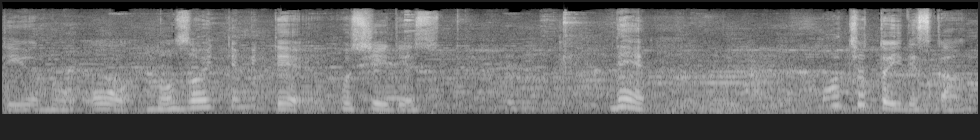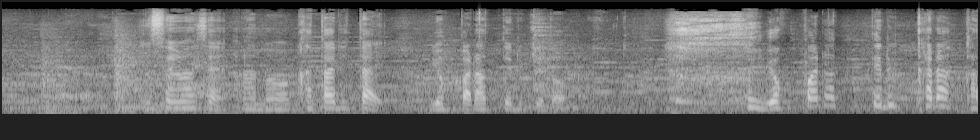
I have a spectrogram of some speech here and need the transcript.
ていうのを覗いてみてほしいです。でもうちょっといいですか？すいませんあの語りたい。酔っ払ってるけど。酔っ払ってるから語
